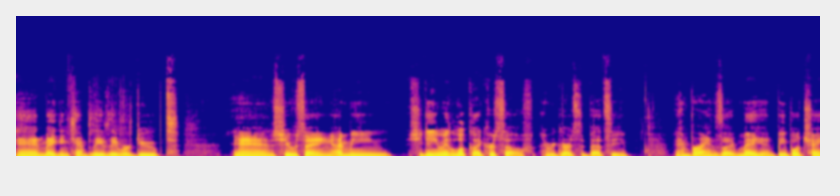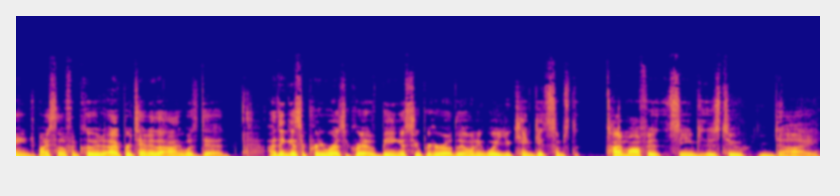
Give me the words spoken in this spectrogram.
And Megan can't believe they were duped. And she was saying, I mean, she didn't even look like herself in regards to Betsy. And Brian's like, Megan, people change, myself included. I've pretended that I was dead. I think it's a prerequisite of being a superhero. The only way you can get some st- time off, it seems, is to die.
